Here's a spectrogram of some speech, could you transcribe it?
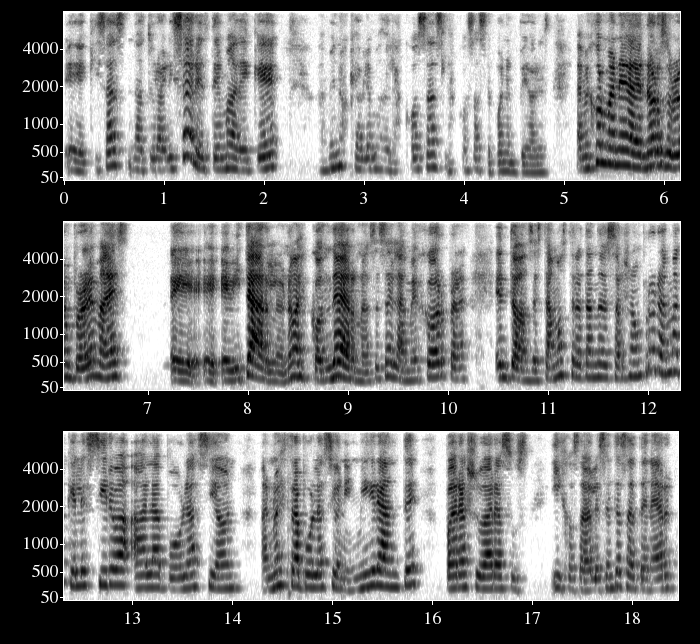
eh, quizás naturalizar el tema de que a menos que hablemos de las cosas, las cosas se ponen peores. La mejor manera de no resolver un problema es eh, eh, evitarlo, ¿no? Escondernos, esa es la mejor. Entonces, estamos tratando de desarrollar un programa que les sirva a la población, a nuestra población inmigrante, para ayudar a sus hijos adolescentes a tener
